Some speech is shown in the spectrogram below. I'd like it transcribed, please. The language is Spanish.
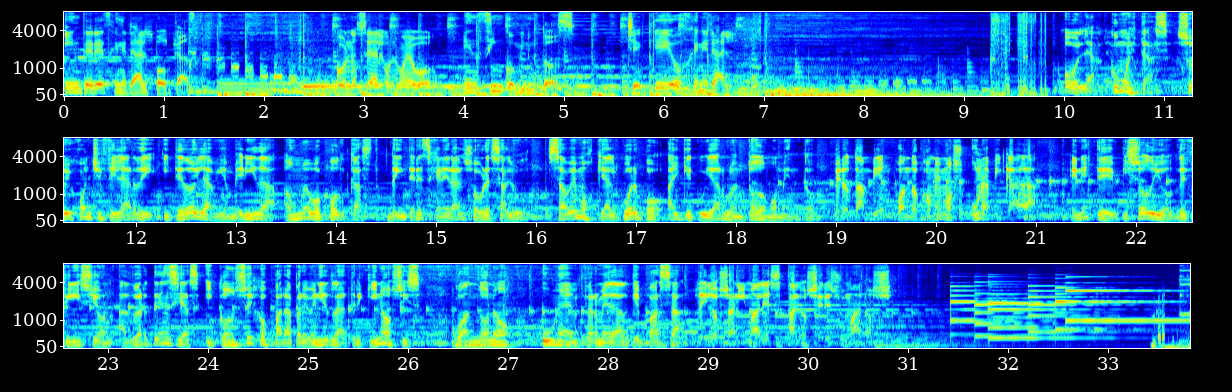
Interés General Podcast. Conoce algo nuevo en 5 minutos. Chequeo General. Hola, ¿cómo estás? Soy Juanchi Filardi y te doy la bienvenida a un nuevo podcast de interés general sobre salud. Sabemos que al cuerpo hay que cuidarlo en todo momento, pero también cuando comemos una picada. En este episodio, definición, advertencias y consejos para prevenir la triquinosis, cuando no, una enfermedad que pasa de los animales a los seres humanos.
